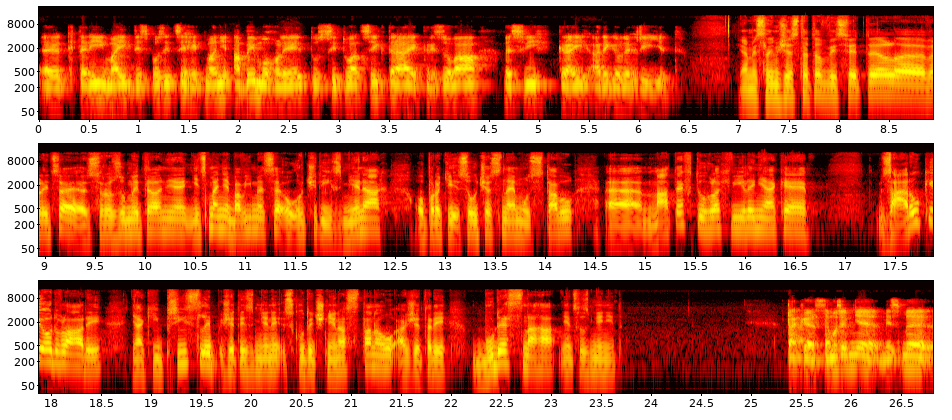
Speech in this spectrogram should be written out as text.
eh, který mají k dispozici hejtmani, aby mohli tu situaci, která je krizová ve svých krajích a regionech řídit. Já myslím, že jste to vysvětlil eh, velice srozumitelně. Nicméně bavíme se o určitých změnách oproti současnému stavu. Eh, máte v tuhle chvíli nějaké záruky od vlády, nějaký příslip, že ty změny skutečně nastanou a že tady bude snaha něco změnit? Tak eh, samozřejmě my jsme eh,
